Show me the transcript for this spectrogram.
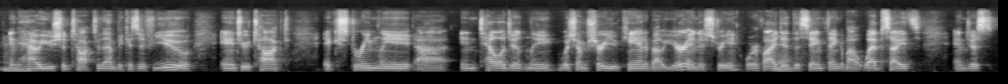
mm-hmm. and how you should talk to them. Because if you, Andrew, talked extremely uh, intelligently, which I'm sure you can about your industry, or if I yeah. did the same thing about websites and just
